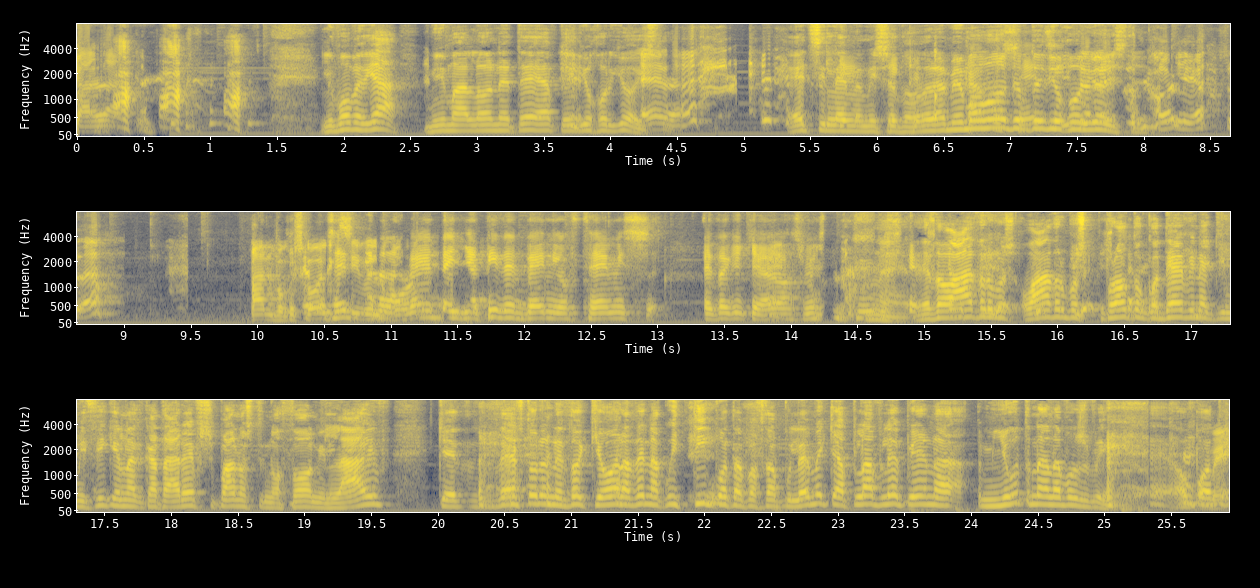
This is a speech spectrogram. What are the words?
Καλά. Λοιπόν, παιδιά, μη μαλώνετε από το ίδιο χωριό είστε. Έλα. Έτσι λέμε εμείς εδώ. Μη κάπως μαλώνετε από το ίδιο έτσι χωριό ήταν είστε. Σχόλια απλά. Αν Κάπως σχόλια έτσι Civil War. καταλαβαίνετε γιατί δεν μπαίνει ο Θέμης εδώ και καιρό. ας πούμε, στο- Ναι, Εδώ ο άνθρωπος, ο άνθρωπος πρώτον κοντεύει να κοιμηθεί και να καταρρεύσει πάνω στην οθόνη live και δεύτερον εδώ και ώρα δεν ακούει τίποτα από αυτά που λέμε και απλά βλέπει ένα mute να αναβοσβήνει. Ε, οπότε Με-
